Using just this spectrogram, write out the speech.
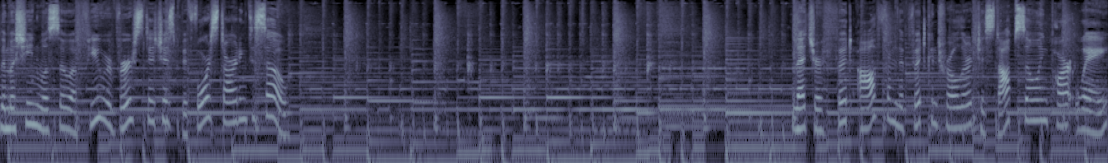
The machine will sew a few reverse stitches before starting to sew. Let your foot off from the foot controller to stop sewing part way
